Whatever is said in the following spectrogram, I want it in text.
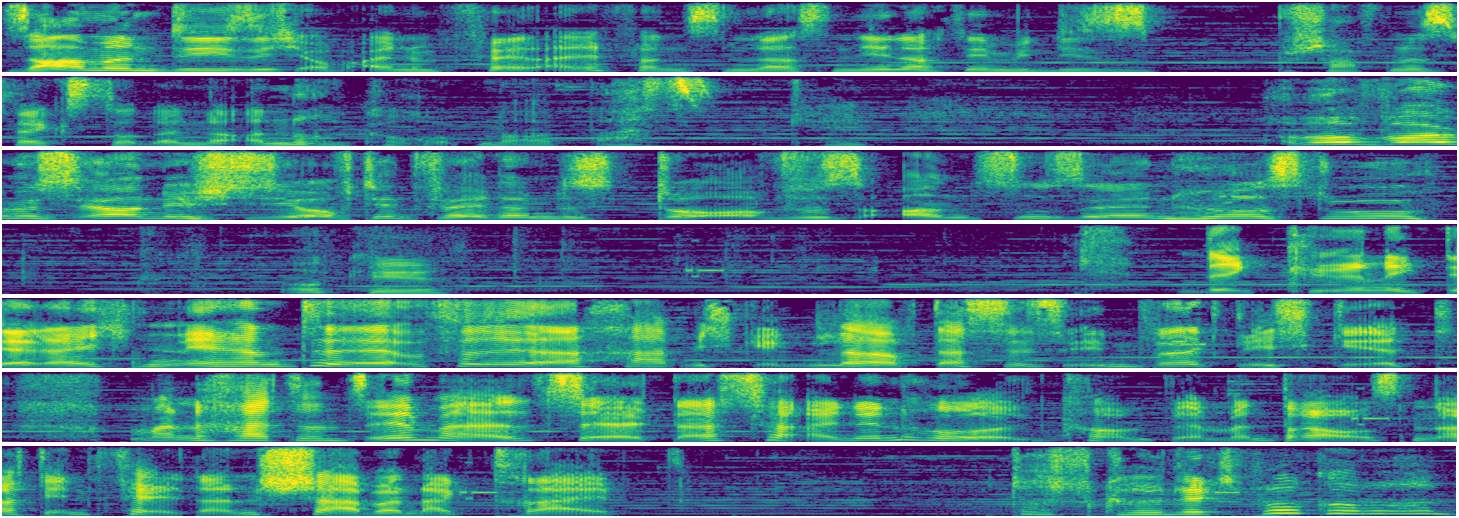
Samen, die sich auf einem Feld einpflanzen lassen. Je nachdem, wie dieses beschaffen ist, wächst dort eine andere Karottenart. Was? Okay. Aber wage es ja nicht, sie auf den Feldern des Dorfes anzusehen, hörst du? Okay. Der König der reichen Ernte. Früher habe ich geglaubt, dass es ihn wirklich gibt. Man hat uns immer erzählt, dass er einen holen kommt, wenn man draußen auf den Feldern Schabernack treibt. Das Königs-Pokémon.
